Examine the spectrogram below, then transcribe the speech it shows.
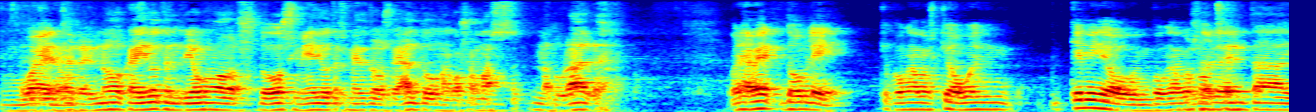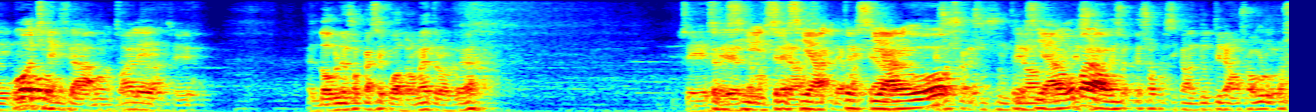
Bueno. El reino caído tendría unos 2,5 y medio, 3 metros de alto, una cosa más natural. Bueno, a ver, doble. Que pongamos que Owen... ¿Qué mide Owen? Pongamos el- 80 y... Un 80, sí, un 80, vale. sí. El doble son casi 4 metros, ¿eh? Sí, sí, Tres es y- tres y a- tres y demasiado. algo- Eso, es- eso es un tres y algo para un- Eso, eso es básicamente un Tyrannosaurus.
